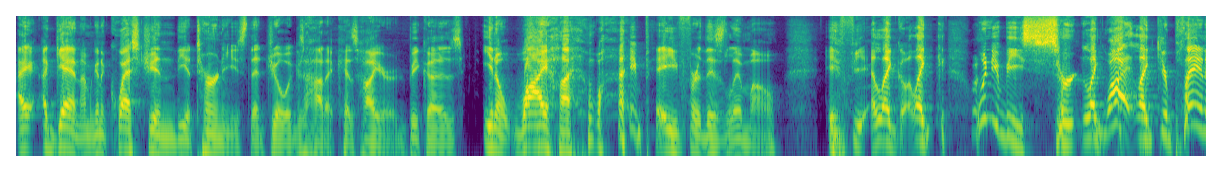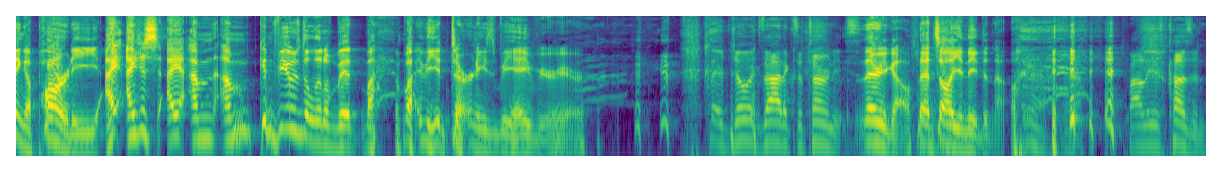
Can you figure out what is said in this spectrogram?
I again, I'm going to question the attorneys that Joe Exotic has hired because you know why why pay for this limo if you like like wouldn't you be certain like why like you're planning a party? I I just I I'm I'm confused a little bit by by the attorney's behavior here. They're Joe Exotic's attorneys. There you go. That's all you need to know. Yeah, yeah. Probably his cousin.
